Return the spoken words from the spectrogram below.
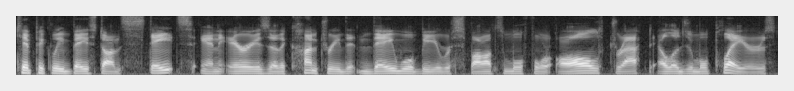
typically based on states and areas of the country that they will be responsible for all draft eligible players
